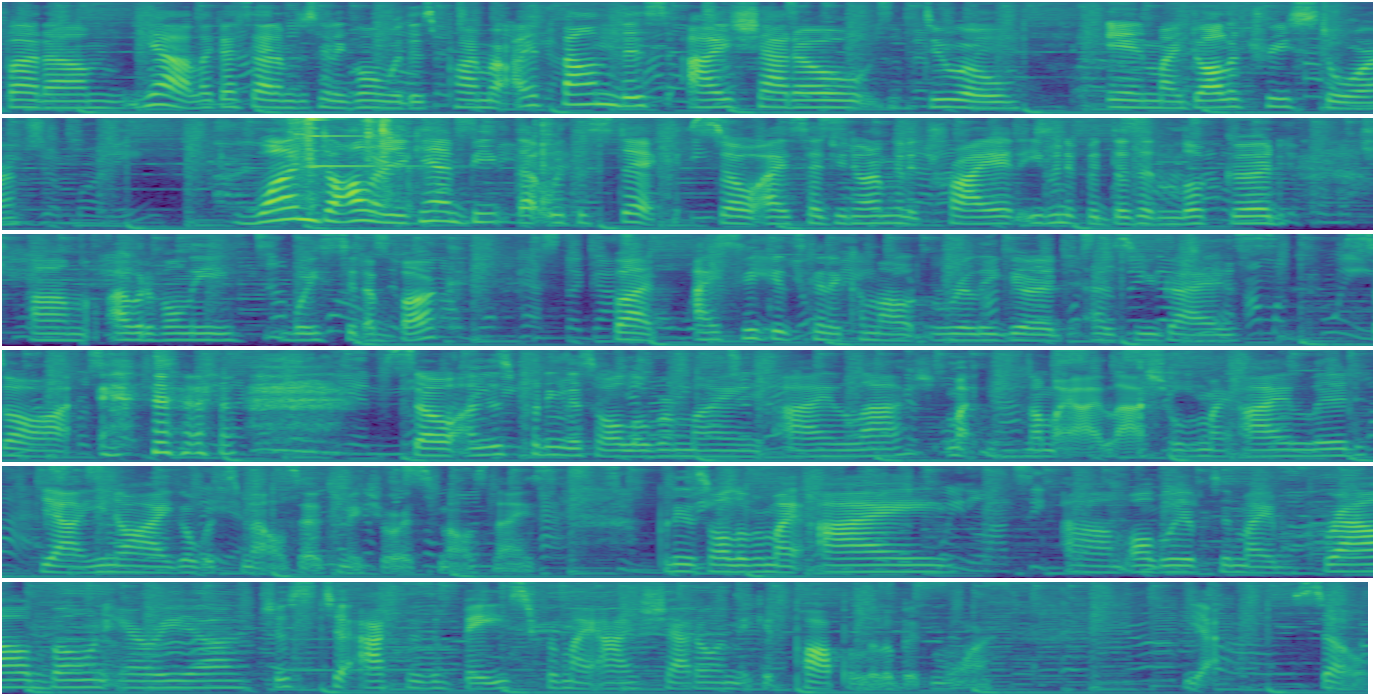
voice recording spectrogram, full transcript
But um, yeah, like I said, I'm just gonna go in with this primer. I found this eyeshadow duo in my Dollar Tree store. One dollar, you can't beat that with a stick. So I said, you know what, I'm gonna try it, even if it doesn't look good. Um, I would have only wasted a buck, but I think it's gonna come out really good as you guys saw. so I'm just putting this all over my eyelash, my, not my eyelash, over my eyelid. Yeah, you know how I go with smells. I have to make sure it smells nice. Putting this all over my eye, um, all the way up to my brow bone area, just to act as a base for my eyeshadow and make it pop a little bit more. Yeah, so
